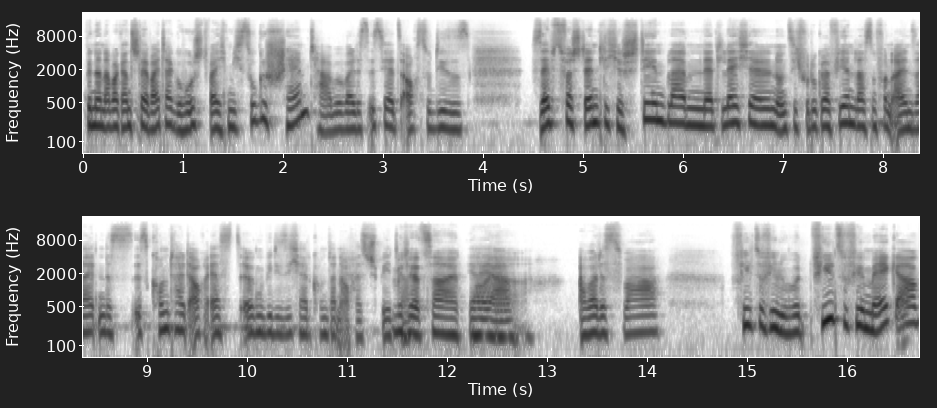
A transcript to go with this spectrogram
bin dann aber ganz schnell weitergehuscht, weil ich mich so geschämt habe, weil das ist ja jetzt auch so dieses selbstverständliche Stehenbleiben, nett lächeln und sich fotografieren lassen von allen Seiten. Das es kommt halt auch erst irgendwie, die Sicherheit kommt dann auch erst später. Mit der Zeit. Ja, Oh, ja. Aber das war viel zu viel, viel zu viel Make-up,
